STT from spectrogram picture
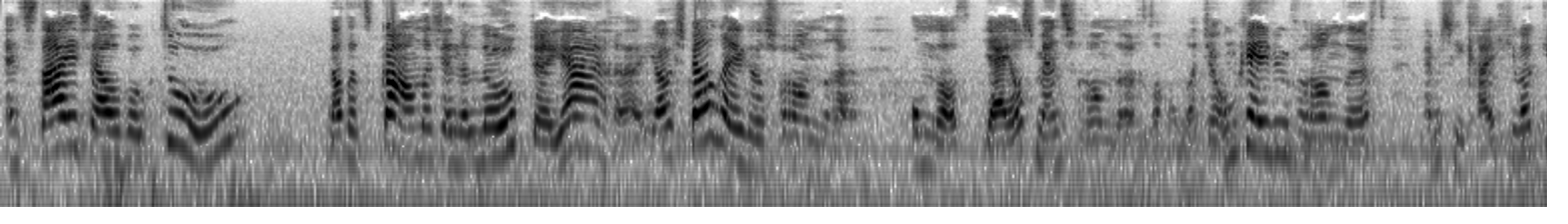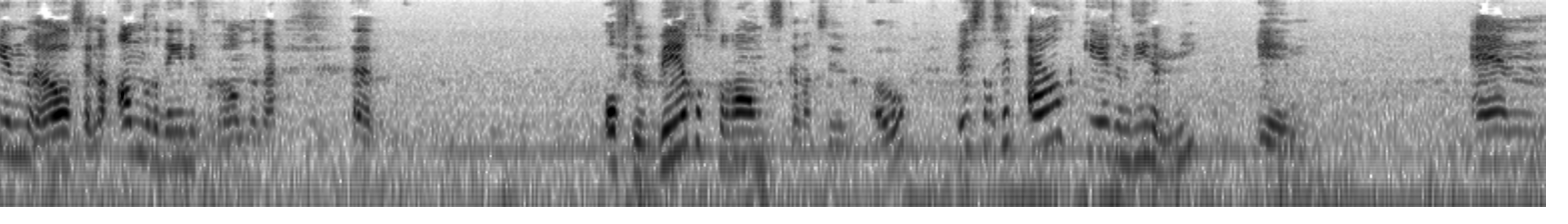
En sta jezelf ook toe dat het kan dat je in de loop der jaren jouw spelregels veranderen. Omdat jij als mens verandert, of omdat jouw omgeving verandert. En misschien krijg je wel kinderen, of zijn er andere dingen die veranderen. Uh, of de wereld verandert, kan natuurlijk ook. Dus er zit elke keer een dynamiek in. En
